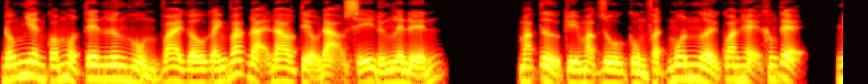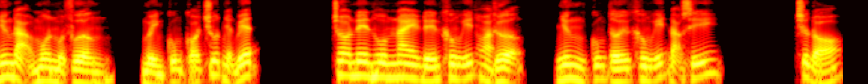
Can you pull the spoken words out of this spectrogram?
đống nhiên có một tên lưng hùm vai gấu gánh vác đại đao tiểu đạo sĩ đứng lên đến. Mạc tử kỳ mặc dù cùng phật môn người quan hệ không tệ, nhưng đạo môn một phương, mình cũng có chút nhận biết. Cho nên hôm nay đến không ít hòa thượng, nhưng cũng tới không ít đạo sĩ. Trước đó,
